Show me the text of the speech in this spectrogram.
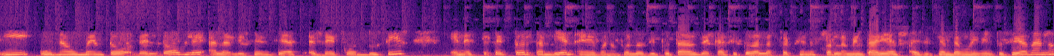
y un aumento del doble a las licencias de conducir. En este sector también, eh, bueno, pues los diputados de casi todas las fracciones parlamentarias, a excepción de Movimiento Ciudadano,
